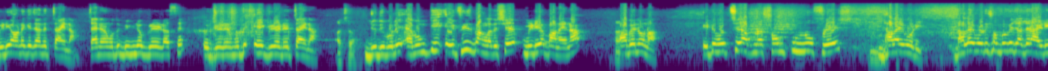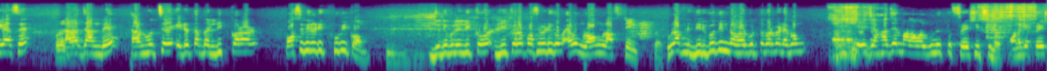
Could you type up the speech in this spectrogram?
মিডিয়া অনেকে জানে চায়না। চায়নার মধ্যে বিভিন্ন গ্রেড আছে ওই গ্রেডের মধ্যে এ গ্রেডের চায়না। আচ্ছা। যদি বলি এবং কি এই ফ্রিজ বাংলাদেশে মিডিয়া বানায় না পাবেনও না। এটা হচ্ছে আপনার সম্পূর্ণ ফ্রেশ ঢালাই বডি। ঢালাই বডি সম্পর্কে যাদের আইডিয়া আছে তারা জানবে। কারণ হচ্ছে এটাতে আপনার লিক করার পসিবিলিটি খুবই কম। যদি বলি লিক লিক করার পসিবিলিটি কম এবং লং লাস্টিং ওগুলো আপনি দীর্ঘদিন ব্যবহার করতে পারবেন এবং এই জাহাজের মালামালগুলো একটু ফ্রেশই ছিল। অনেকে ফ্রেশ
